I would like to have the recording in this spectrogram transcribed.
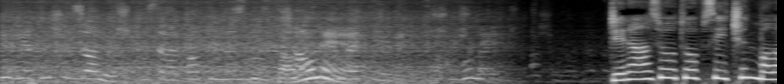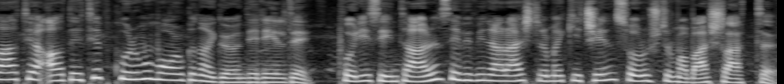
Bir yatış uzanmış. Bu sefer bakıyoruz mı? bekliyoruz. Cenaze otopsi için Malatya Adli Tıp Kurumu morguna gönderildi. Polis intiharın sebebini araştırmak için soruşturma başlattı.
